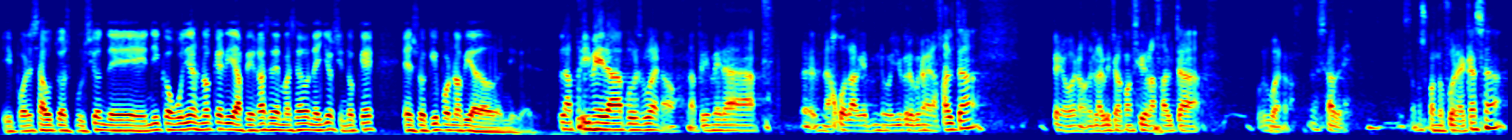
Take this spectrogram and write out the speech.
y por esa autoexpulsión de Nico Williams no quería fijarse demasiado en ello, sino que en su equipo no había dado el nivel. La primera, pues bueno, la primera es una jugada que yo creo que no era falta, pero bueno, el árbitro ha concedido la falta pues bueno, sabe, estamos jugando fuera de casa.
